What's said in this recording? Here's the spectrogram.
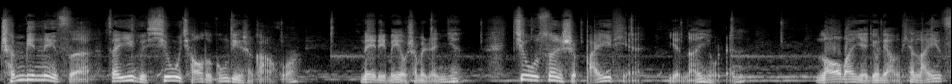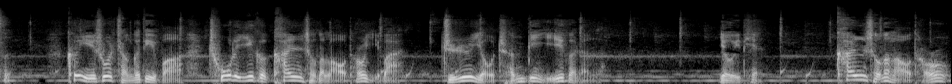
陈斌那次在一个修桥的工地上干活，那里没有什么人烟，就算是白天也难有人。老板也就两天来一次，可以说整个地方除了一个看守的老头以外，只有陈斌一个人了。有一天，看守的老头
